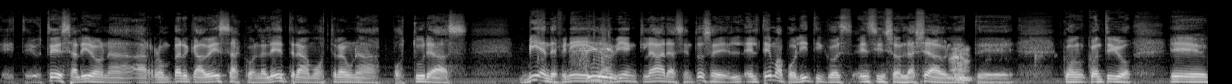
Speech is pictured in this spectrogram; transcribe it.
este, ustedes salieron a, romper cabezas con la letra, a mostrar unas posturas bien definidas, bien claras. Entonces, el, tema político es, es insoslayable ah. este, contigo. Eh,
